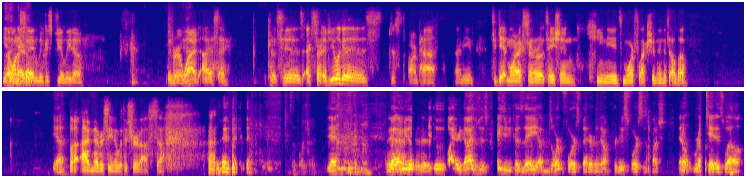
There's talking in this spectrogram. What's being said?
you I want to say Lucas Giolito for a Yeah. wide ISA because his external. If you look at his just arm path, I mean, to get more external rotation, he needs more flexion in his elbow. Yeah. But I've never seen him with his shirt off. So, It's unfortunate. yeah. yeah, I mean, the wider guys, which is crazy because they absorb force better, but they don't produce force as much. They don't rotate as well.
